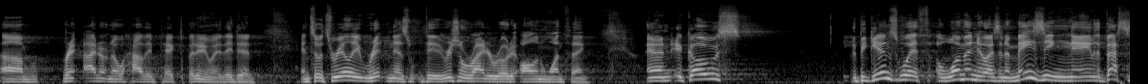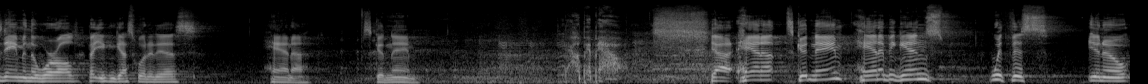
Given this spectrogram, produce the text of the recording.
Um, I don't know how they picked, but anyway, they did. And so it's really written as the original writer wrote it all in one thing. And it goes, it begins with a woman who has an amazing name, the best name in the world, but you can guess what it is Hannah. It's a good name. Pow, pow, pow. Yeah, Hannah, it's a good name. Hannah begins with this, you know,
